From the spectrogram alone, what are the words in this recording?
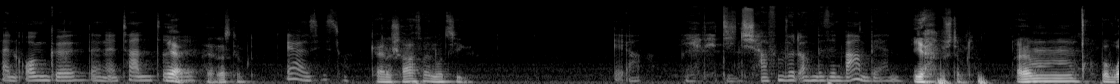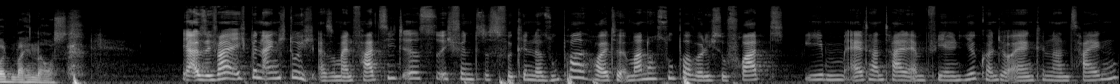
Dein Onkel, deine Tante. Ja, ja, das stimmt. Ja, siehst du. Keine Schafe, nur Ziege. Ja. Ja, die, die Schafen wird auch ein bisschen warm werden. Ja, bestimmt. Ähm, wo wollten wir hinaus? Ja, also ich war, ich bin eigentlich durch. Also mein Fazit ist, ich finde das für Kinder super, heute immer noch super, würde ich sofort jedem Elternteil empfehlen. Hier könnt ihr euren Kindern zeigen.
